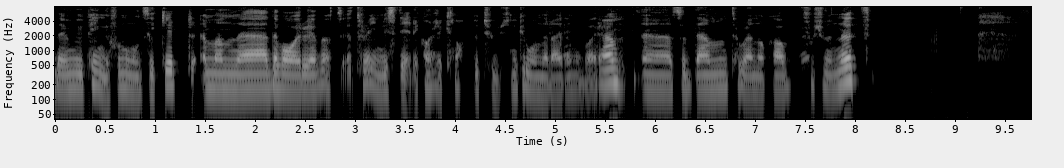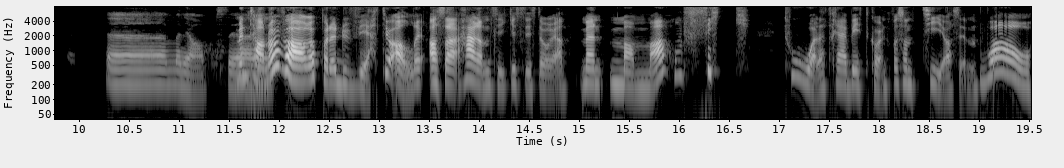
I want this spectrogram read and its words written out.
det er jo mye penger for noen, sikkert. Men eh, det var jo jeg, vet, jeg tror jeg investerer kanskje knappe 1000 kroner der inne, bare. Eh, så dem tror jeg nok har forsvunnet. Eh, men ja. Så jeg, Men ta nå vare på det, du vet jo aldri. Altså, her er den sykeste historien. Men mamma, hun fikk to eller tre bitcoin for sånn ti år siden. Wow!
